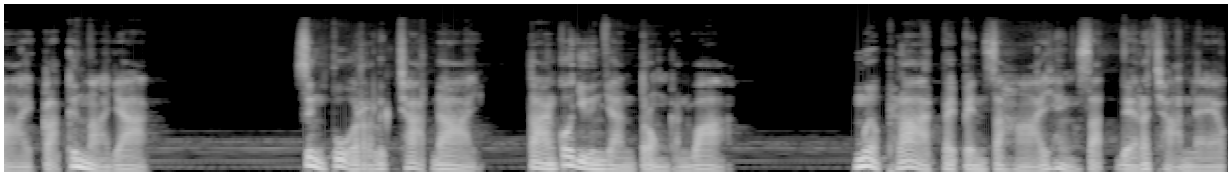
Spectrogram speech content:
ป่ายกลับขึ้นมายาก ซึ่งผู้ระลึกชาติได้ ต่างก็ยืนยันตรงกันว่า เมื่อพลาดไปเป็นสหายแห่งสัตว์เดรัจฉานแล้ว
